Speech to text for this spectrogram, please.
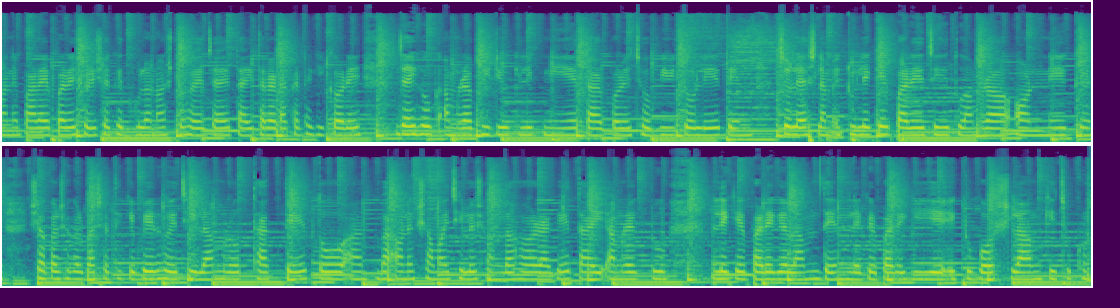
মানে পাড়ায় পাড়ায় সরিষা ক্ষেতগুলো নষ্ট হয়ে যায়, তাই তারা ডাকাটাকি করে। যাই হোক, আমরা ভিডিও ক্লিপ নিয়ে তারপরে ছবি তোলে দেন চলে আসলাম একটু লেকের পাড়ে, যেহেতু আমরা অনেক সকাল সকাল বাসা থেকে বের হয়েছিলাম রোদ থাকতে। তো অনেক সময় ছিল সন্ধ্যা হওয়ার আগে, তাই আমরা একটু লেকের পাড়ে গেলাম। দেন লেকের পাড়ে গিয়ে একটু বসলাম, কিছুক্ষণ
